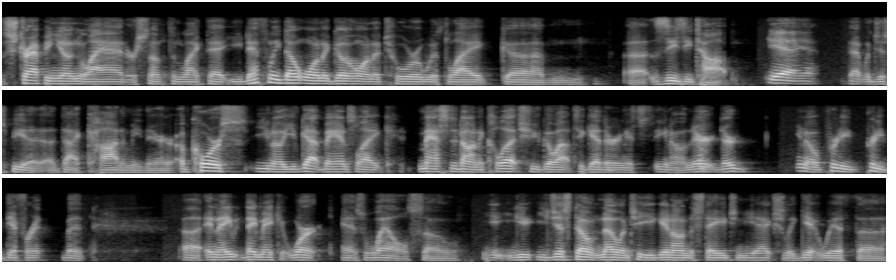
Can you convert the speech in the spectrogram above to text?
Strapping Young Lad or something like that, you definitely don't want to go on a tour with like um, uh, ZZ Top yeah, yeah, that would just be a, a dichotomy there. Of course, you know you've got bands like Mastodon and Clutch who go out together, and it's you know and they're they're you know pretty pretty different, but uh, and they they make it work as well. So you, you you just don't know until you get on the stage and you actually get with uh,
